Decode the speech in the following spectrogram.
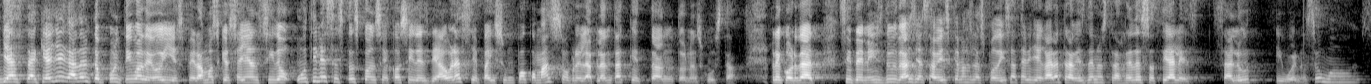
Y hasta aquí ha llegado el Top Cultivo de hoy. Esperamos que os hayan sido útiles estos consejos y desde ahora sepáis un poco más sobre la planta que tanto nos gusta. Recordad, si tenéis dudas ya sabéis que nos las podéis hacer llegar a través de nuestras redes sociales. ¡Salud y buenos humos!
